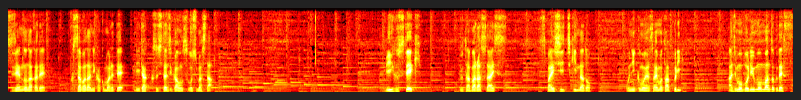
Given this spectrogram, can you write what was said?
自然の中で草花に囲まれてリラックスした時間を過ごしました。ビーフステーキ豚バラスライススパイシーチキンなどお肉も野菜もたっぷり。味もボリュームも満足です。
